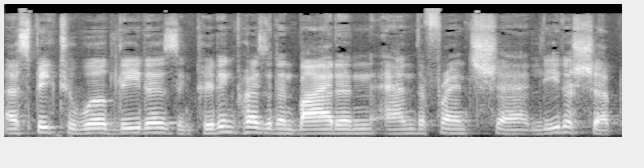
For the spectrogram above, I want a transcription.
uh, speak to world leaders, including President Biden and the French uh, leadership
